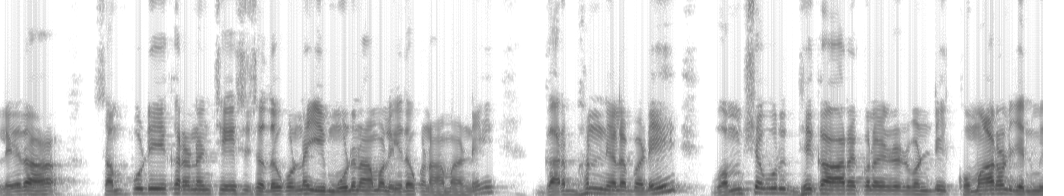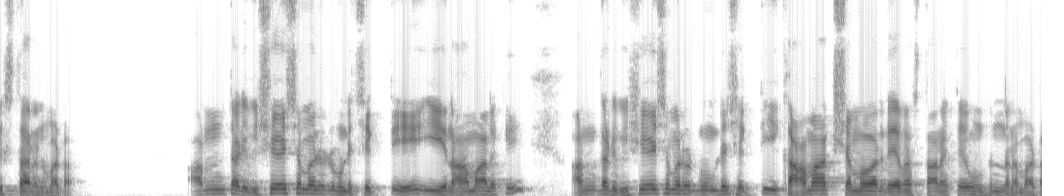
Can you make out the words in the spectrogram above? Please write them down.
లేదా సంపుడీకరణం చేసి చదువుకున్న ఈ మూడు నామాలు ఏదో ఒక నామాన్ని గర్భం నిలబడి వంశవృద్ధి కారకులైనటువంటి కుమారులు జన్మిస్తారనమాట అంతటి విశేషమైనటువంటి శక్తి ఈ నామాలకి అంతటి విశేషమైనటువంటి శక్తి ఈ కామాక్షి అమ్మవారి దేవస్థానకే ఉంటుందన్నమాట.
